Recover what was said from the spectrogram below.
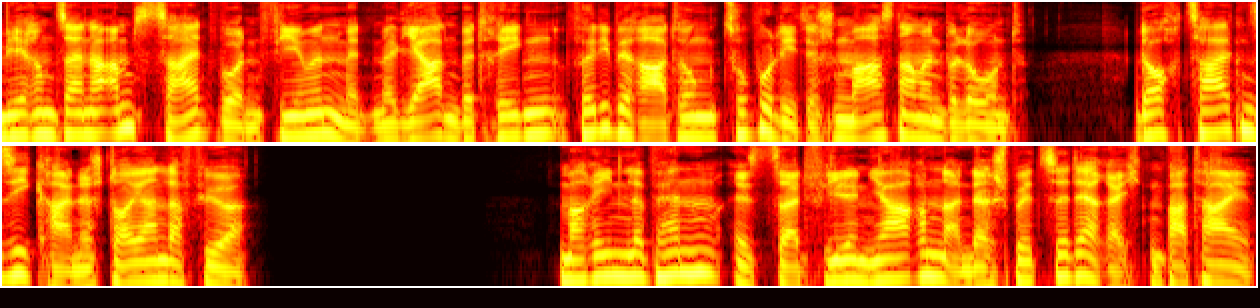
Während seiner Amtszeit wurden Firmen mit Milliardenbeträgen für die Beratung zu politischen Maßnahmen belohnt. Doch zahlten sie keine Steuern dafür. Marine Le Pen ist seit vielen Jahren an der Spitze der rechten Partei.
